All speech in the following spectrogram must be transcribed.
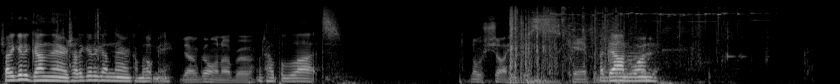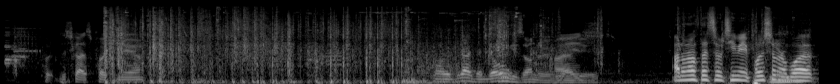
Try to get a gun there. Try to get a gun there and come help me. Yeah, I'm going up, bro. Would help a lot. No shot. He just camping. I there, downed one. Put, this guy's pushing you. I think he's under. Yeah, he Nice. is. I don't know if that's their teammate pushing or what.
